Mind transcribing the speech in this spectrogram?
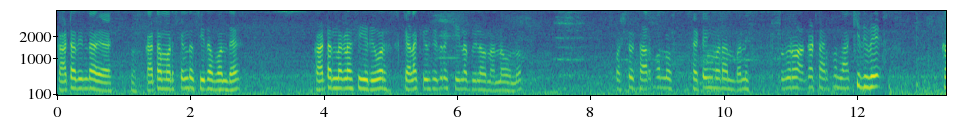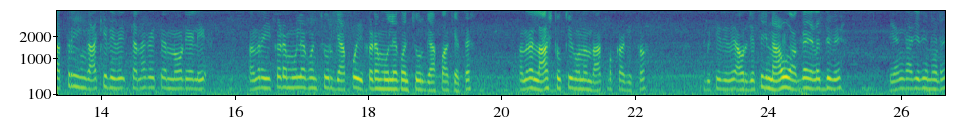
ಕಾಟದಿಂದ, ಕಾಟ ಮಾಡಿಸ್ಕೊಂಡು ಸೀದಾ ಬಂದೆ. ಕಾಟನ್ ಮಗಳ ಸಿ ರಿವರ್ಸ್ ಕೆಳಗೆ ಇಳಿಸಿದ್ರೆ ಚೀಲ ಬೀಳವ್ ನನ್ನವನು ಫಸ್ಟು ಟಾರ್ಪಲ್ಲು ಸೆಟ್ಟಿಂಗ್ ಮಾಡೋಣ ಬನ್ನಿ. ಹುಡುಗರು ಆಗ ಟಾರ್ಪಲ್ ಹಾಕಿದ್ದೀವಿ ಕತ್ರಿ ಹಿಂಗೆ ಹಾಕಿದ್ದೀವಿ ಚೆನ್ನಾಗೈತೆ ನೋಡಿ ಹೇಳಿ. ಅಂದರೆ ಈ ಕಡೆ ಮೂಲೆಗೆ ಒಂಚೂರು ಗ್ಯಾಪು, ಈ ಕಡೆ ಮೂಲೆಗೆ ಒಂಚೂರು ಗ್ಯಾಪ್ ಹಾಕೈತೆ. ಅಂದರೆ ಲಾಸ್ಟ್ ಉಕ್ಕಿಗೆ ಒಂದೊಂದು ಹಾಕ್ಬೇಕಾಗಿತ್ತು. ಬಿಟ್ಟಿದ್ದೀವಿ. ಅವ್ರ ಜೊತೆಗೆ ನಾವು ಹಗ್ಗ ಎಳೆದ್ದೀವಿ ಹೆಂಗಾಗಿದೆ ನೋಡ್ರಿ.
